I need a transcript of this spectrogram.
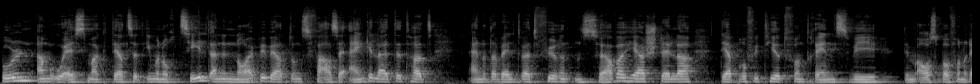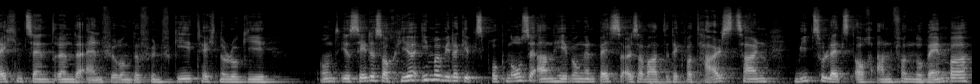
Bullen am US-Markt derzeit immer noch zählt, eine Neubewertungsphase eingeleitet hat, einer der weltweit führenden Serverhersteller, der profitiert von Trends wie dem Ausbau von Rechenzentren, der Einführung der 5G-Technologie. Und ihr seht es auch hier, immer wieder gibt es Prognoseanhebungen, besser als erwartete Quartalszahlen, wie zuletzt auch Anfang November.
